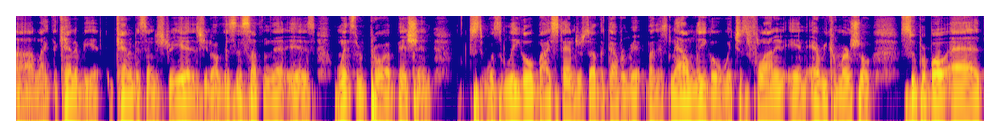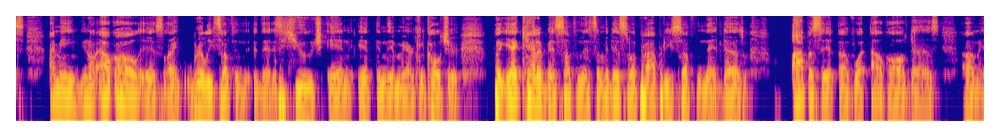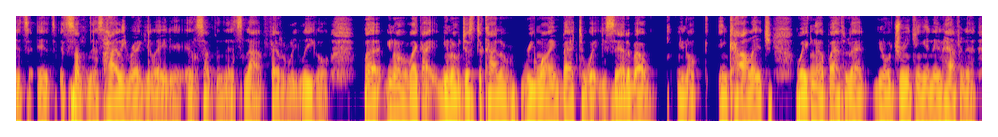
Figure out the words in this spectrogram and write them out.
Uh, like the cannabis cannabis industry is, you know, this is something that is went through prohibition, was legal by standards of the government, but it's now legal, which is flaunted in every commercial, Super Bowl ads. I mean, you know, alcohol is like really something that is huge in, in, in the American culture, but yet cannabis, something that's a medicinal property, something that does opposite of what alcohol does. Um, it's, it's it's something that's highly regulated and something that's not federally legal. But you know, like I, you know, just to kind of rewind back to what you said about you know in college, waking up after that, you know, drinking and then having to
